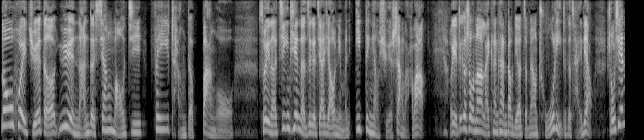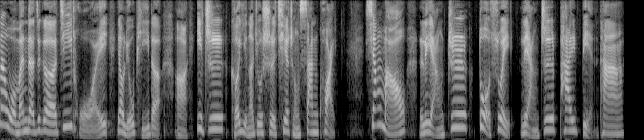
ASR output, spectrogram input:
都会觉得越南的香茅鸡非常的棒哦，所以呢，今天的这个佳肴你们一定要学上了，好不好？OK，这个时候呢，来看看到底要怎么样处理这个材料。首先呢，我们的这个鸡腿要留皮的啊，一只可以呢就是切成三块，香茅两只剁碎，两只拍扁它，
